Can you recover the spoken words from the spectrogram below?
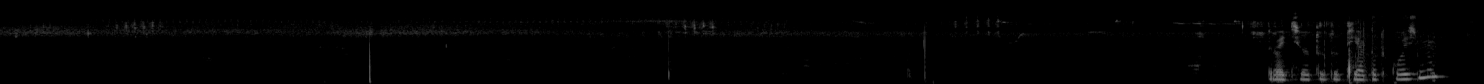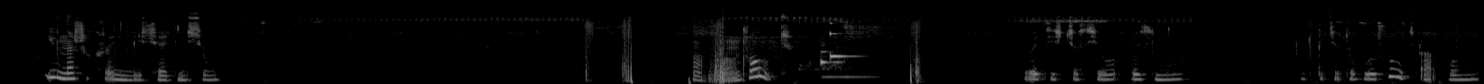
Давайте вот эту вот ягодку возьмем и в наше хранилище отнесем. А, вон желудь. Давайте сейчас его возьмем. Тут где-то был желудь, а он.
